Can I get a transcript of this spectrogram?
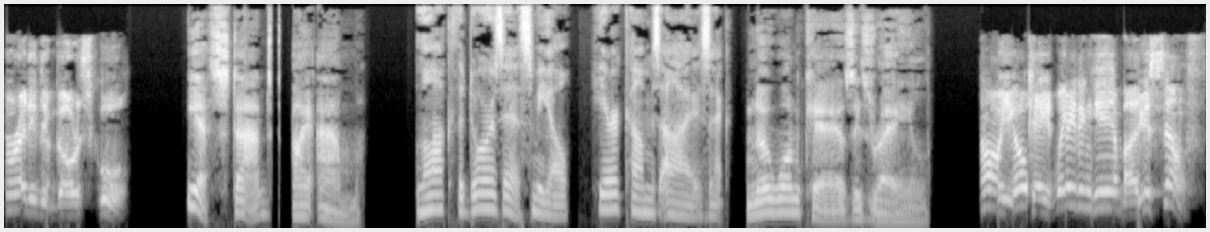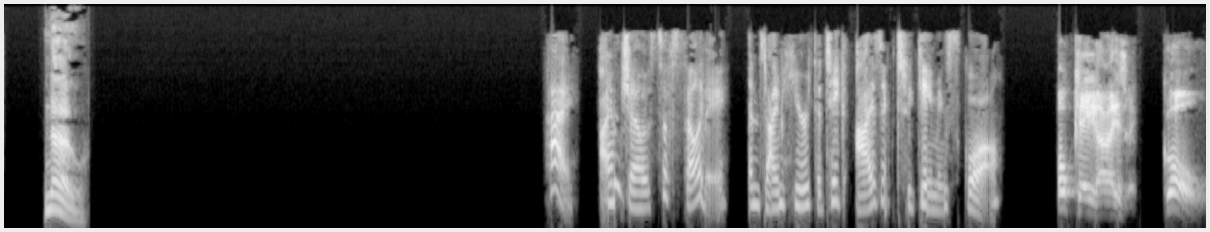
ready to go to school? Yes, Dad, I am. Lock the doors, Ismail. Here comes Isaac. No one cares, Israel. Are you okay waiting here by yourself? No. Hi, I'm Joseph Soliday, and I'm here to take Isaac to gaming school. Okay, Isaac, go.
